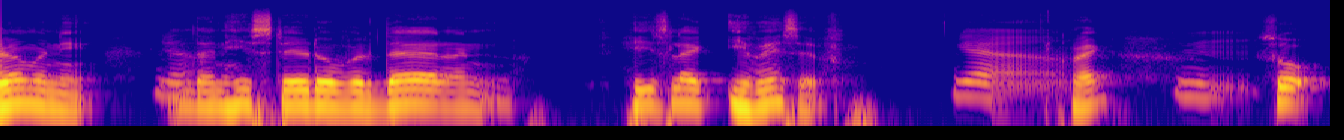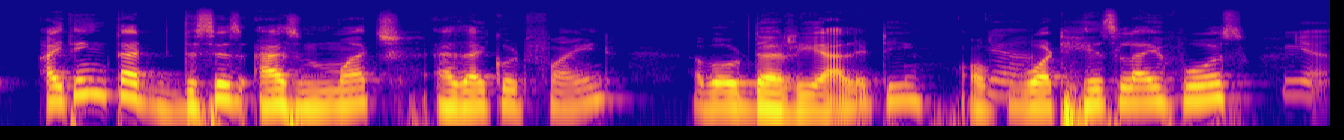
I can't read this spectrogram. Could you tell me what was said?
germany Yeah. and then he stayed over there and he's like evasive Yeah. right Mm. so I think that this is as much as I could find about the reality of Yeah. what his life was. Yeah.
